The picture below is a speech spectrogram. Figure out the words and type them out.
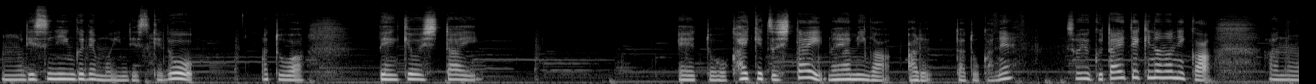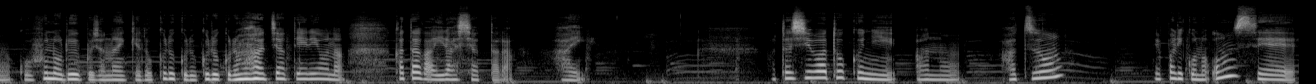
うん、リスニングでもいいんですけどあとは勉強したいえーと解決したい悩みがあるだとかね。そういう具体的な何かあのこう負のループじゃないけどくるくるくるくる 回っちゃっているような方がいらっしゃったらはい。私は特にあの発音？やっぱりこの音声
